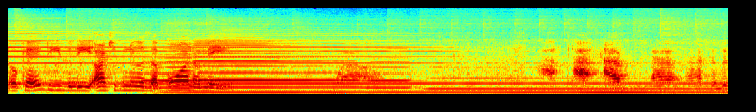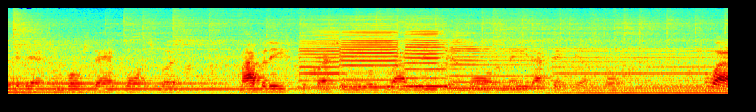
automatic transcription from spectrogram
Okay. Do you believe entrepreneurs are born or made? Wow. I, I, I, I, I can look at that from both standpoints, but my belief, the question was, do I believe they're born or made? I think they're born. Why?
